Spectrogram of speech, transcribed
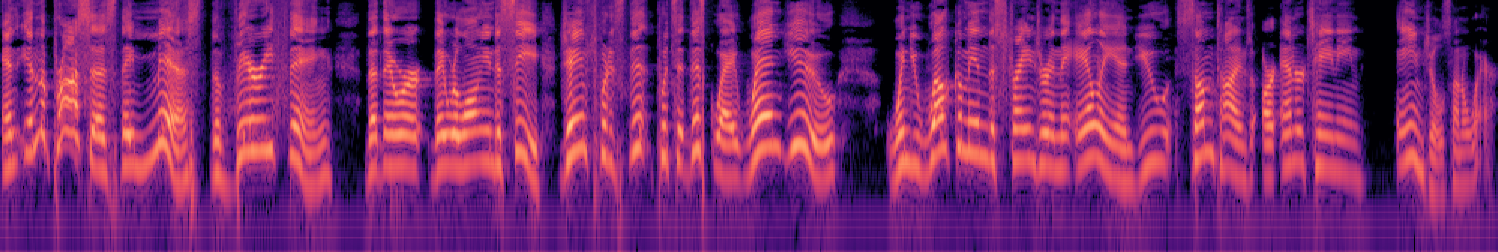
And in the process, they missed the very thing that they were, they were longing to see. James puts it, puts it this way, when you, when you welcome in the stranger and the alien, you sometimes are entertaining angels unaware.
